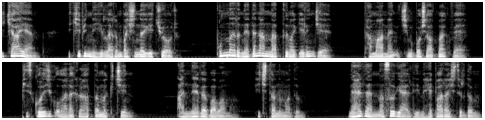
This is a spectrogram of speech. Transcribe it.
Hikayem 2000'li yılların başında geçiyor. Bunları neden anlattığıma gelince tamamen içimi boşaltmak ve psikolojik olarak rahatlamak için anne ve babamı hiç tanımadım. Nereden nasıl geldiğimi hep araştırdım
